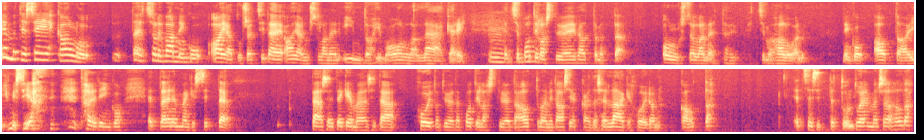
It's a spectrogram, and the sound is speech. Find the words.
En mä tiedä, se ei ehkä ollut, tai se oli vaan niin kuin ajatus, että sitä ei ajanut sellainen intohimo olla lääkäri. Mm. Että se potilastyö ei välttämättä ollut sellainen, että vitsi mä haluan niin kuin auttaa ihmisiä. tai niin kuin, että enemmänkin sitten pääsee tekemään sitä hoitotyötä, potilastyötä, auttamaan niitä asiakkaita sen lääkehoidon kautta. Että se sitten tuntuu enemmän sellaiselta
